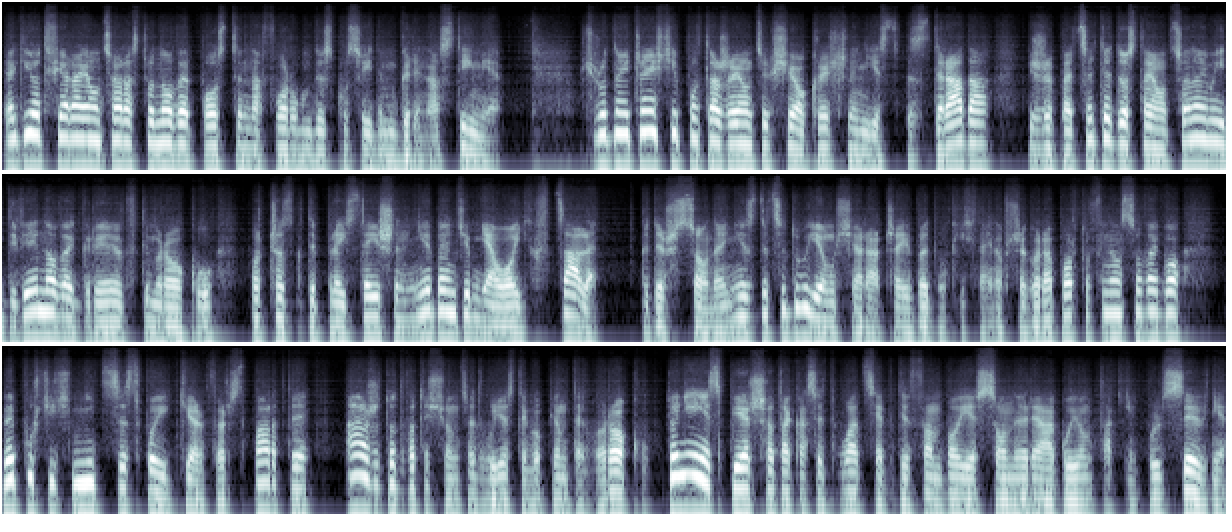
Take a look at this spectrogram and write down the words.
jak i otwierają coraz to nowe posty na forum dyskusyjnym gry na Steamie. Wśród najczęściej powtarzających się określeń jest zdrada i że PC-ty dostają co najmniej dwie nowe gry w tym roku, podczas gdy PlayStation nie będzie miało ich wcale, gdyż Sony nie zdecyduje się raczej, według ich najnowszego raportu finansowego, wypuścić nic ze swoich gier first party aż do 2025 roku. To nie jest pierwsza taka sytuacja, gdy fanboye Sony reagują tak impulsywnie,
